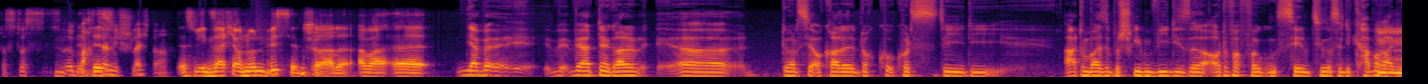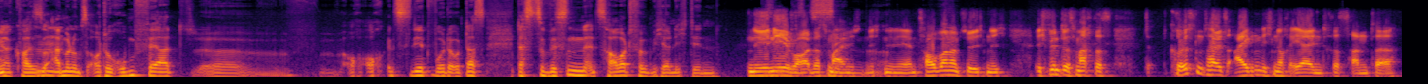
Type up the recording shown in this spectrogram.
das, das äh, macht das, ja nicht schlechter. Deswegen sage ich auch nur ein bisschen schade. Aber äh, ja, wir, wir, hatten ja gerade, äh, du hattest ja auch gerade noch kurz die, die Art und Weise beschrieben, wie diese Autoverfolgungsszene, beziehungsweise die Kamera, mhm. die dann quasi so mhm. einmal ums Auto rumfährt, äh, auch, auch inszeniert wurde. Und das, das zu wissen, entzaubert für mich ja nicht den. Nee, nee, boah, das meine ich nicht. Nee, nee, entzaubern natürlich nicht. Ich finde, das macht das größtenteils eigentlich noch eher interessanter.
